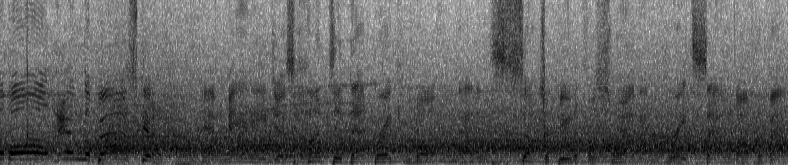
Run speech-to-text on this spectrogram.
the ball in the basket. And Manny just hunted that breaking ball. That is such a beautiful swing and great sound off the bat.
